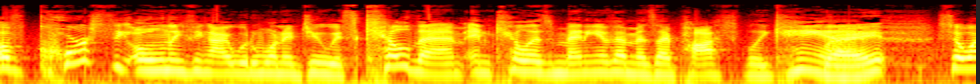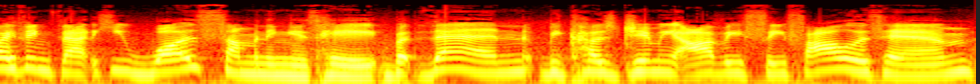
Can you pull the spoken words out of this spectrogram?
Of course, the only thing I would want to do is kill them and kill as many of them as I possibly can. Right. So I think that he was summoning his hate, but then because Jimmy obviously follows him,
